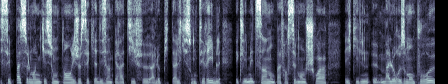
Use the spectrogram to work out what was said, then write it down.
c'est pas seulement une question de temps et je sais qu'il y a des impératifs à l'hôpital qui sont terribles et que les médecins n'ont pas forcément le choix et qu'ils, malheureusement pour eux,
